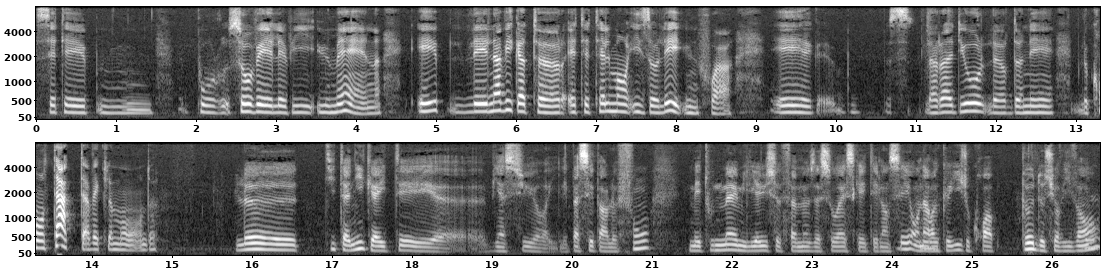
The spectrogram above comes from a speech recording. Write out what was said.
C'était hum, pour sauver les vies humaines. Et les navigateurs étaient tellement isolés une fois. Et la radio leur donnait le contact avec le monde. Le Titanic a été, euh, bien sûr, il est passé par le fond, mais tout de même, il y a eu ce fameux SOS qui a été lancé. On a recueilli, je crois, peu de survivants,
